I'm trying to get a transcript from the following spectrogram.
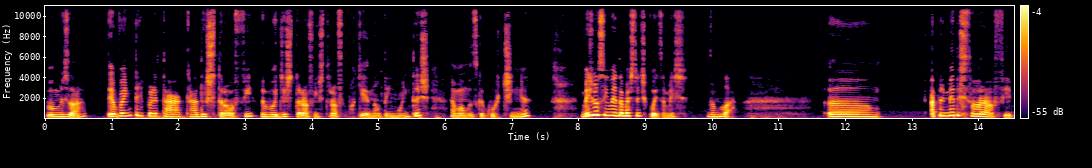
Vamos lá. Eu vou interpretar cada estrofe. Eu vou de estrofe em estrofe porque não tem muitas. É uma música curtinha. Mesmo assim vai dar bastante coisa, mas vamos lá. Uh, a primeira estrofe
